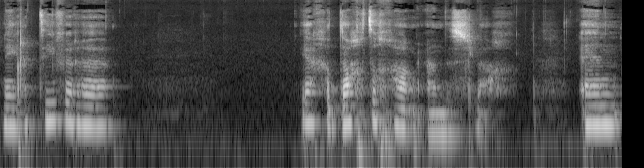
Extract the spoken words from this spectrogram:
negatievere ja, gedachtegang aan de slag. En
